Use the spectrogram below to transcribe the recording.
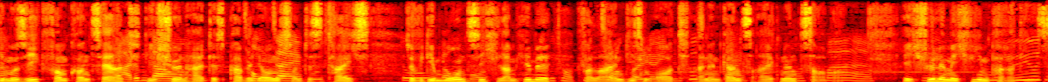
Die Musik vom Konzert, die Schönheit des Pavillons und des Teichs sowie die Mondsichel am Himmel verleihen diesem Ort einen ganz eigenen Zauber. Ich fühle mich wie im Paradies.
